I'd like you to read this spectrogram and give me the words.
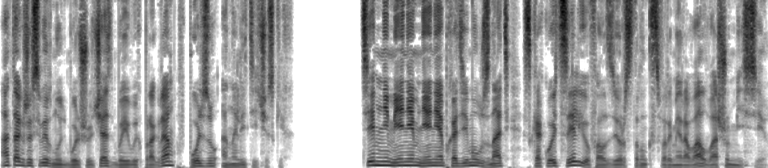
а также свернуть большую часть боевых программ в пользу аналитических. Тем не менее, мне необходимо узнать, с какой целью Фалзерстронг сформировал вашу миссию.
